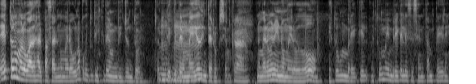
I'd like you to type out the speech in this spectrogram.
Esto no me lo va a dejar pasar, número uno, porque tú tienes que tener un disyuntor. O sea, tú tienes que tener un medio de interrupción. Claro. Número uno y número dos, esto es un breaker, esto es un main breaker de 60 amperes.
